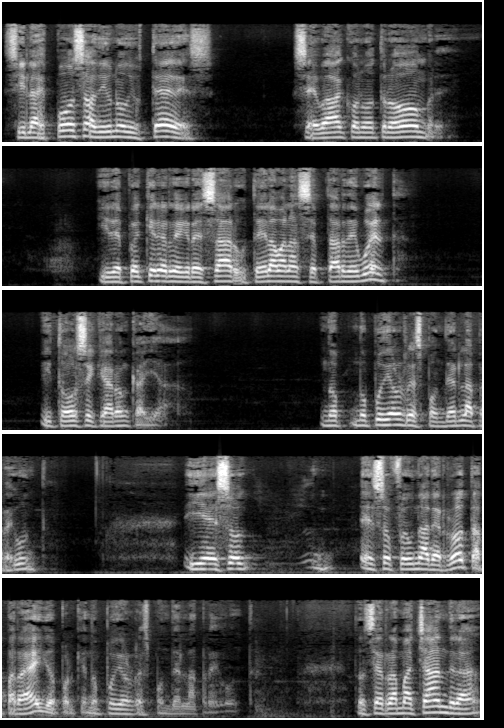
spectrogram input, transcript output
Si la esposa de uno de ustedes se va con otro hombre y después quiere regresar, ustedes la van a aceptar de vuelta. Y todos se quedaron callados. No, no pudieron responder la pregunta. Y eso, eso fue una derrota para ellos porque no pudieron responder la pregunta. Entonces Ramachandra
